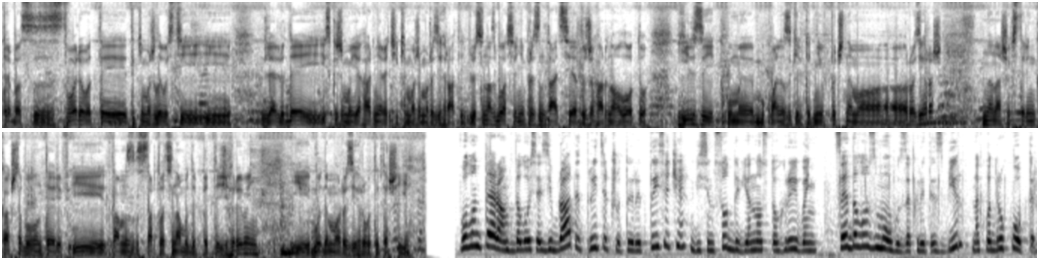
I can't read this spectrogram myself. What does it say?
треба створювати такі можливості і для людей, і скажімо, є гарні речі, які можемо розіграти. І плюс у нас була сьогодні презентація дуже гарного лоту гільзи, яку ми буквально за кілька днів почнемо е, розіграш на наших сторінках штабу волонтерів. І там стартова ціна буде 5 тисяч гривень, і будемо розігрувати теж її. Волонтерам вдалося зібрати 34 тисячі 890 гривень. Це дало змогу закрити збір на квадрокоптер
